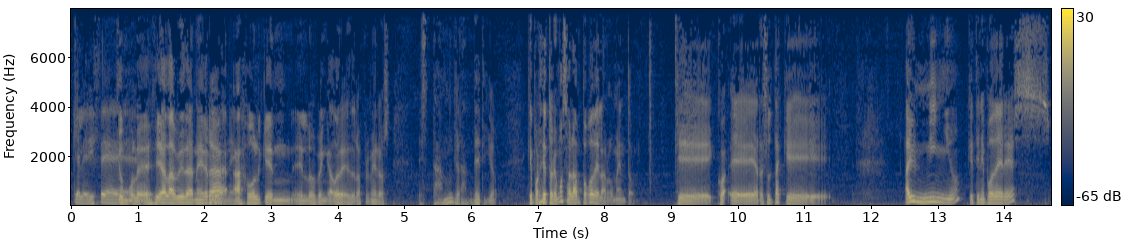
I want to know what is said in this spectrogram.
que le dice... Como le decía la negra, Viuda Negra. a Hulk en, en Los Vengadores, de los primeros. Es tan grande, tío. Que por cierto, hemos hablado un poco del argumento. Que eh, resulta que hay un niño que tiene poderes,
